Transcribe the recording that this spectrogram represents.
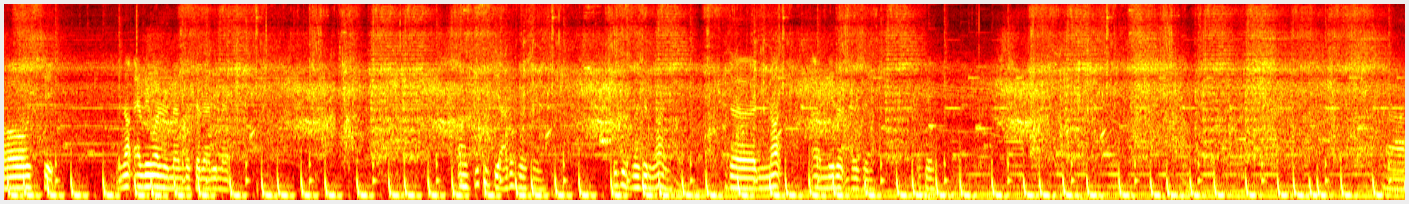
Oh shit. Not everyone remembers the rally map. Oh, this is the other version. This is version 1. The not uh, mirrored version. Okay. Uh,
